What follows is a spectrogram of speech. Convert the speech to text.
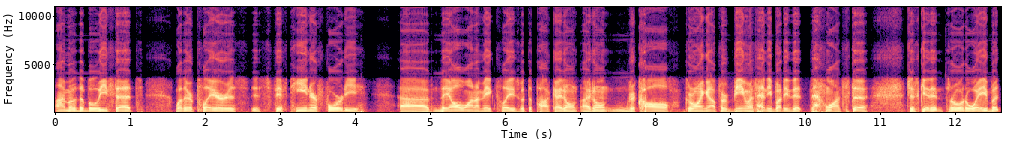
I'm of the belief that whether a player is, is 15 or 40, uh, they all want to make plays with the puck. I don't I don't recall growing up or being with anybody that, that wants to just get it and throw it away. But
